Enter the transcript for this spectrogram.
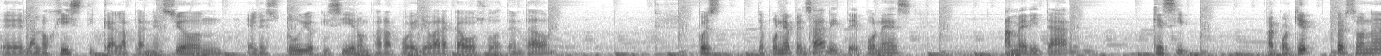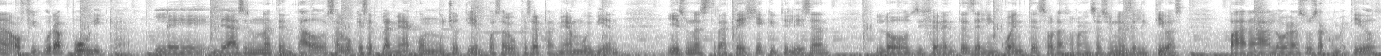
eh, la logística, la planeación, el estudio que hicieron para poder llevar a cabo su atentado, pues te pone a pensar y te pones a meditar que si a cualquier persona o figura pública le, le, hacen un atentado, es algo que se planea con mucho tiempo, es algo que se planea muy bien y es una estrategia que utilizan los diferentes delincuentes o las organizaciones delictivas para lograr sus acometidos.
